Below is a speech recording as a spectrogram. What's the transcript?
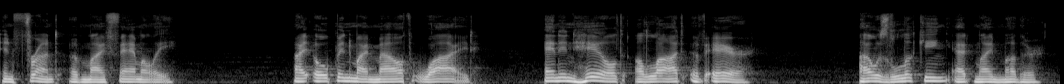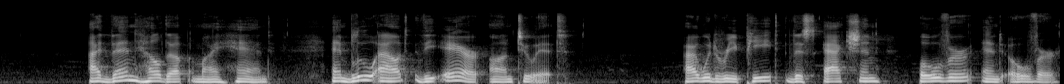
in front of my family. I opened my mouth wide and inhaled a lot of air. I was looking at my mother. I then held up my hand and blew out the air onto it. I would repeat this action over and over,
